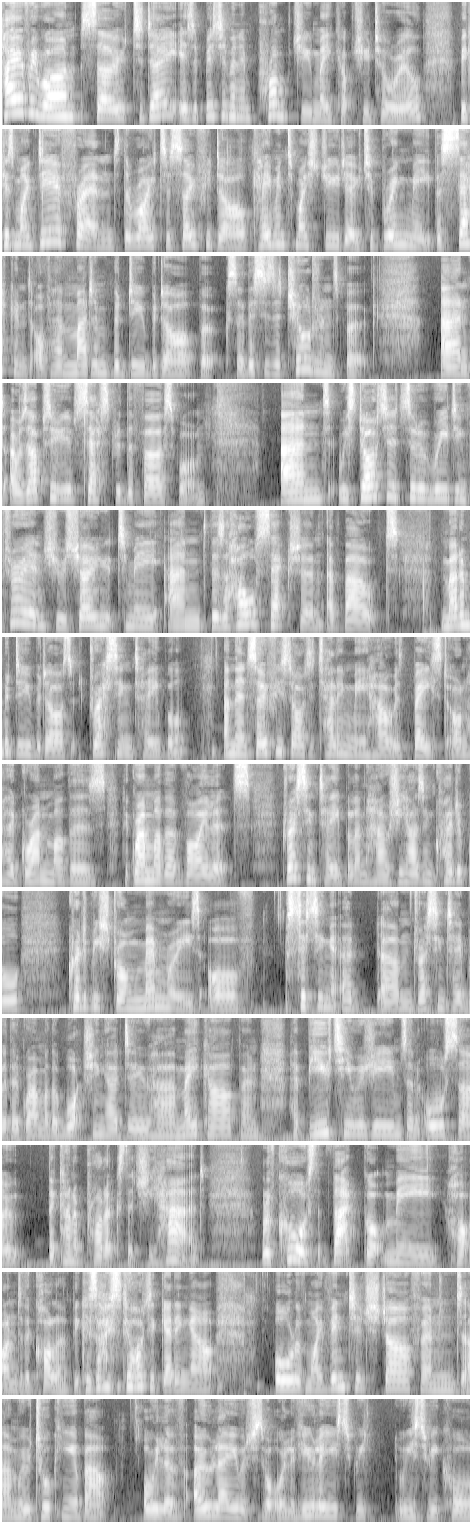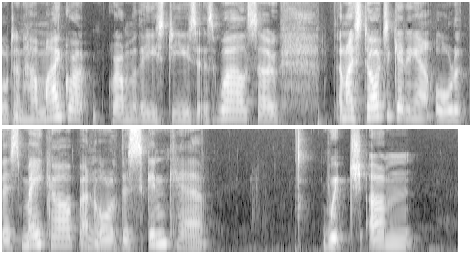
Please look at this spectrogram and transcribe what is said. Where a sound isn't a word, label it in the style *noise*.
Hi everyone! So today is a bit of an impromptu makeup tutorial because my dear friend, the writer Sophie Dahl, came into my studio to bring me the second of her Madame Badobedah book. So this is a children's book and I was absolutely obsessed with the first one. And we started sort of reading through it, and she was showing it to me. And there's a whole section about Madame Badobedah's dressing table. And then Sophie started telling me how it was based on her grandmother's, her grandmother Violet's dressing table, and how she has incredible, incredibly strong memories of sitting at her um, dressing table with her grandmother, watching her do her makeup and her beauty regimes, and also the kind of products that she had. Well, of course, that got me hot under the collar because *laughs* I started getting out all of my vintage stuff, and um, we were talking about oil of Olay, which is what oil of Ulay used to be used to be called, and how my gra- grandmother used to use it as well. So, and I started getting out all of this makeup and all of this skincare, which um,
